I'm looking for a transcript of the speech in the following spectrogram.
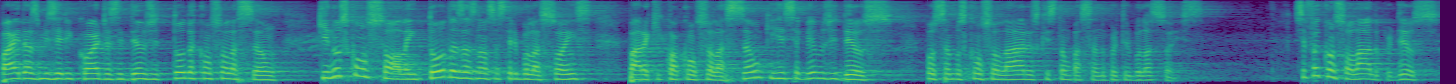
Pai das misericórdias e Deus de toda consolação, que nos consola em todas as nossas tribulações, para que com a consolação que recebemos de Deus, possamos consolar os que estão passando por tribulações. Você foi consolado por Deus?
